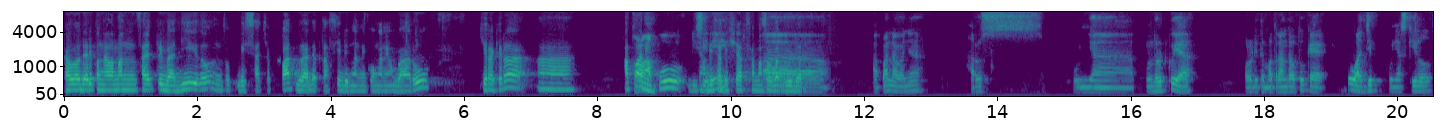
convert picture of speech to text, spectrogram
kalau dari pengalaman Said pribadi itu untuk bisa cepat beradaptasi dengan lingkungan yang baru, kira-kira eh, apa Kalau nih aku di yang sini bisa di-share sama Sobat Bruder? apa namanya harus punya menurutku ya kalau di tempat rantau tuh kayak itu wajib punya skill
